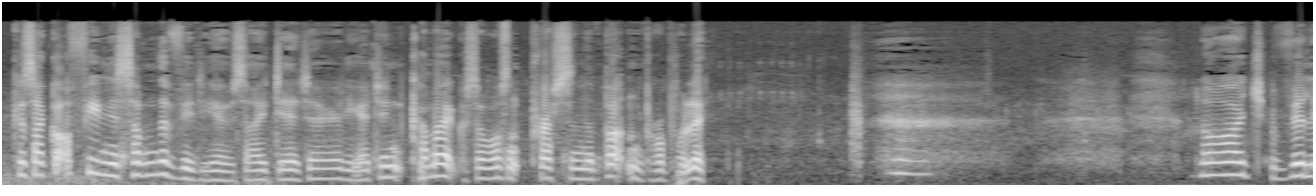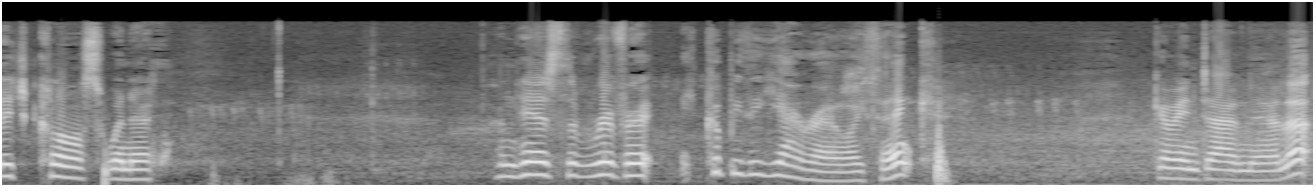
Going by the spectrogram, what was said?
Because I got a feeling some of the videos I did earlier didn't come out because I wasn't pressing the button properly. Large village class winner. And here's the river, it could be the Yarrow I think. Going down there, look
